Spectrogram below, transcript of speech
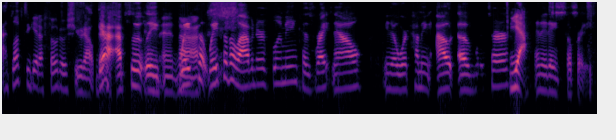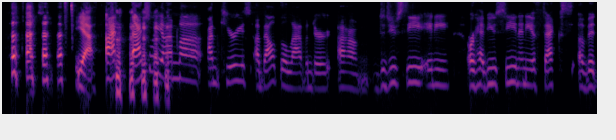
I'd love to get a photo shoot out there. Yeah, absolutely. And, wait uh, till wait till the lavender is blooming because right now, you know, we're coming out of winter Yeah. and it ain't so pretty. Yeah. I actually I'm uh I'm curious about the lavender. Um did you see any or have you seen any effects of it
